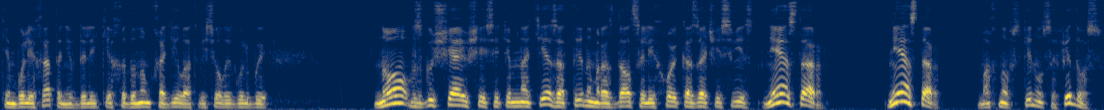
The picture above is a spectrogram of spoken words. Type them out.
Тем более хата невдалеке ходуном ходила от веселой гульбы. Но в сгущающейся темноте за тыном раздался лихой казачий свист. «Нестор! Нестор!» Махнов скинулся. «Федос!»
